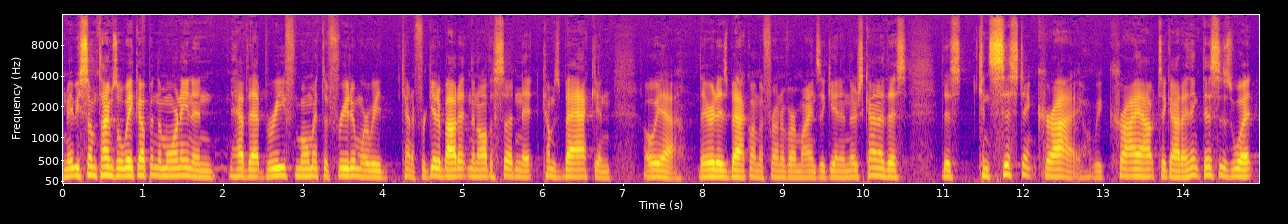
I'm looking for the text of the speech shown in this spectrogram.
And maybe sometimes we'll wake up in the morning and have that brief moment of freedom where we kind of forget about it, and then all of a sudden it comes back, and oh, yeah, there it is back on the front of our minds again. And there's kind of this, this consistent cry. We cry out to God. I think this is what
